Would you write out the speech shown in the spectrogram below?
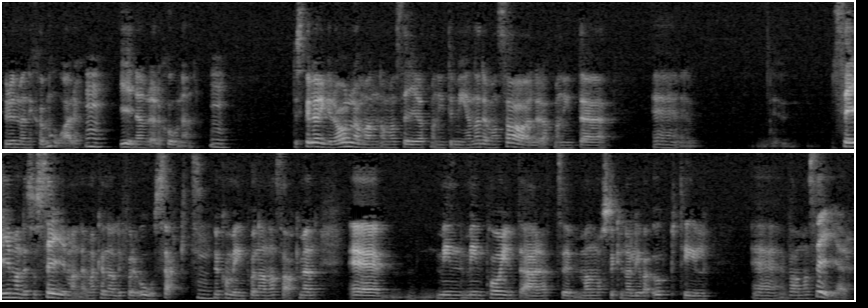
hur en människa mår Mm. i den relationen. Mm. Det spelar ingen roll om man, om man säger att man inte menar det man sa eller att man inte... Eh, säger man det så säger man det, man kan aldrig få det osagt. Mm. Nu kommer jag in på en annan sak men eh, min, min point är att eh, man måste kunna leva upp till eh, vad man säger.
